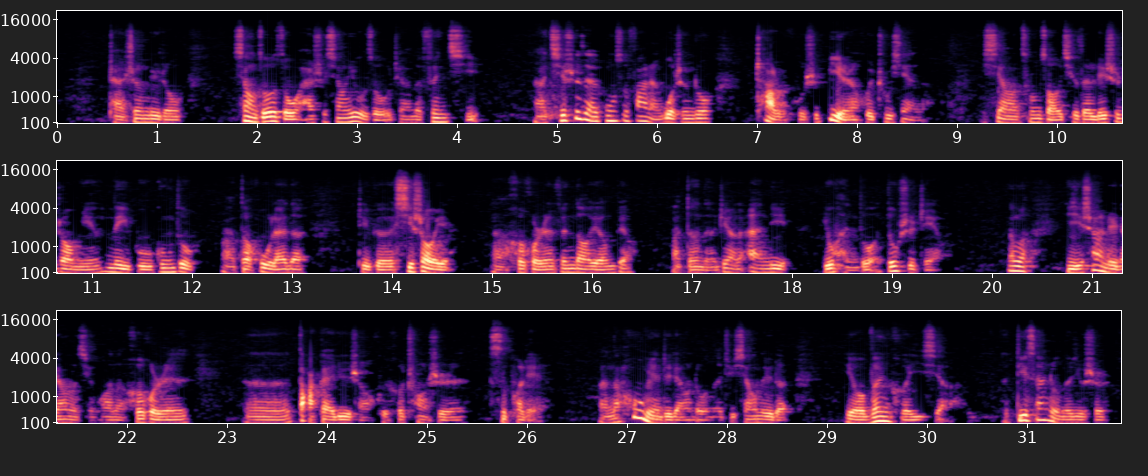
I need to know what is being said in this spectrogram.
产生这种向左走还是向右走这样的分歧，啊，其实，在公司发展过程中，岔路口是必然会出现的，像从早期的雷士照明内部宫斗啊，到后来的这个西少爷啊，合伙人分道扬镳。啊，等等这样的案例有很多，都是这样。那么以上这两种情况呢，合伙人，呃，大概率上会和创始人撕破脸啊。那后面这两种呢，就相对的要温和一些了。第三种呢，就是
